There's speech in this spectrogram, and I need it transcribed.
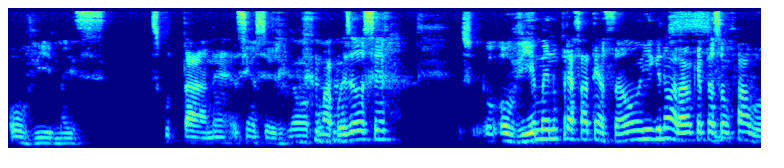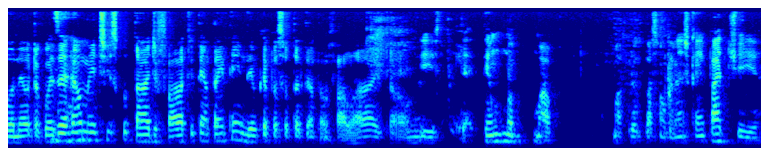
ouvir, mas escutar, né? Assim, ou seja, uma coisa é você ouvir, mas não prestar atenção e ignorar o que a pessoa falou, né? Outra coisa é realmente escutar de fato e tentar entender o que a pessoa está tentando falar e tal. Né? Isso. Tem uma, uma, uma, preocupação grande que é a empatia,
